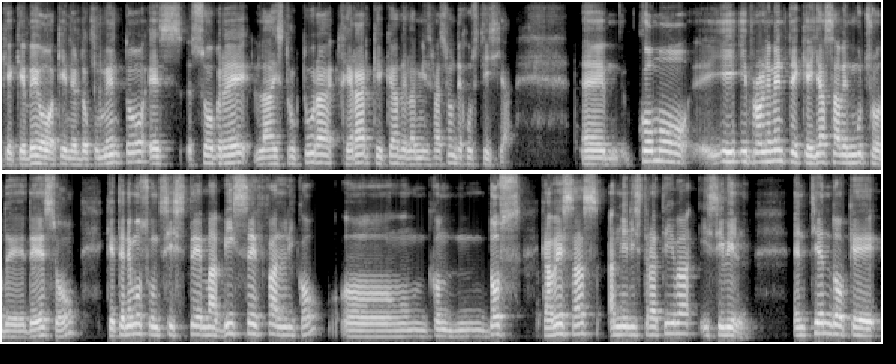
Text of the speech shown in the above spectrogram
que, que, veo aquí en el documento es sobre la estructura jerárquica de la Administración de Justicia. Eh, cómo, y, probablemente que ya saben mucho de, de, eso, que tenemos un sistema bicefálico o, con dos cabezas, administrativa y civil. Entiendo que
